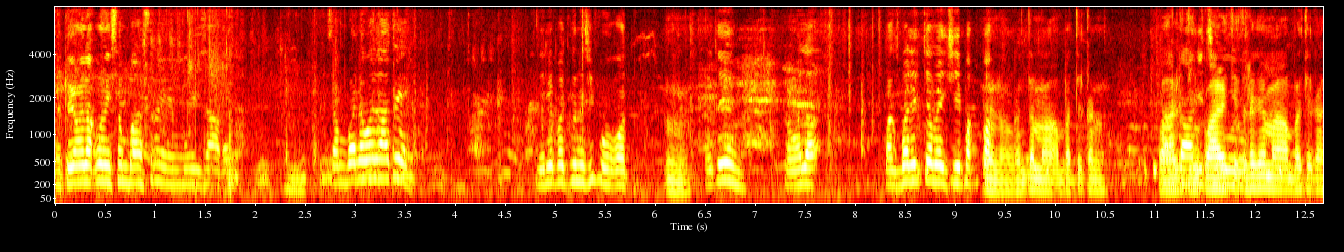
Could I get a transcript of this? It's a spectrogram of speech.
Ito yung anak ko ng isang basra eh, umuwi sa akin. Isang buwan na wala ito eh. Nilipad ko na si Pukot. Mm. Ito yun, nawala. Pagbalik niya, may sipakpak. Ayun, ang ganda mga kabati ka na. Quality, quality talaga yung mga.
